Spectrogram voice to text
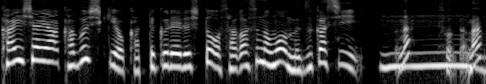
会社や株式を買ってくれる人を探すのも難しいよなそうだな。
